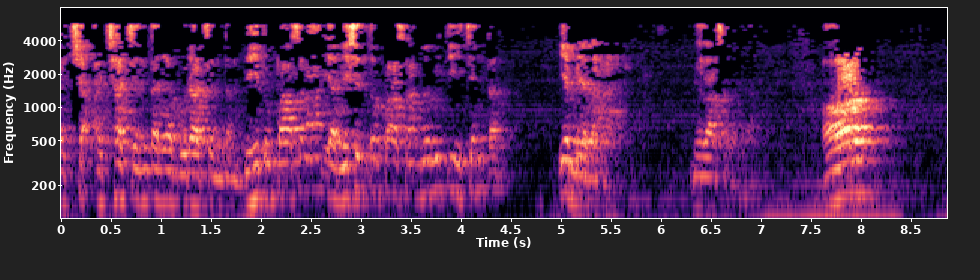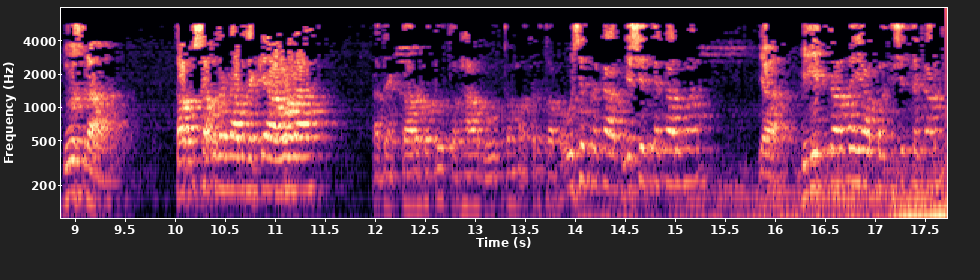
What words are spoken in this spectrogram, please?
अच्छा अच्छा चिंतन या बुरा चिंतन, विहित उपासना या निषिद्ध उपासना, जो भी की चिंतन, ये मेधा है। मेधा शब्द का और दूसरा, तप शब्द का अर्थ क्या होगा? कहते कर्म तो तथा भूतम अत्र तप। उसी प्रकार निषिद्ध कर्म या विहित कर्म या प्रतिषिद्ध कर्म,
